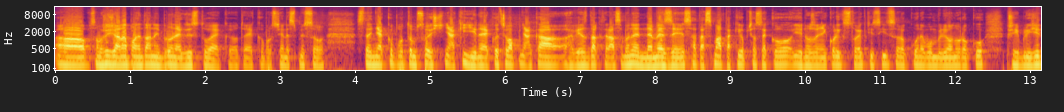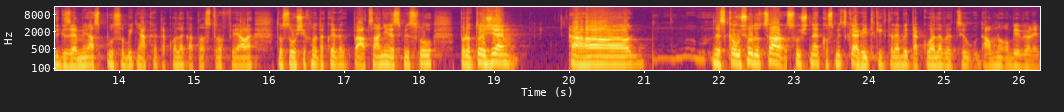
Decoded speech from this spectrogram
uh, samozřejmě žádná planeta Nibiru neexistuje, jo. to je jako prostě nesmysl. Stejně jako potom jsou ještě nějaký jiné, jako třeba nějaká hvězda, která se jmenuje Nemezis a ta se má taky občas jako jedno za několik stovek tisíc roku nebo milionů roku přiblížit k Zemi a způsobit nějaké takové katastrofy, ale to jsou všechno takové plácání nesmyslu, protože a dneska už jsou docela slušné kosmické hlídky, které by takovéhle věci dávno objevily.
